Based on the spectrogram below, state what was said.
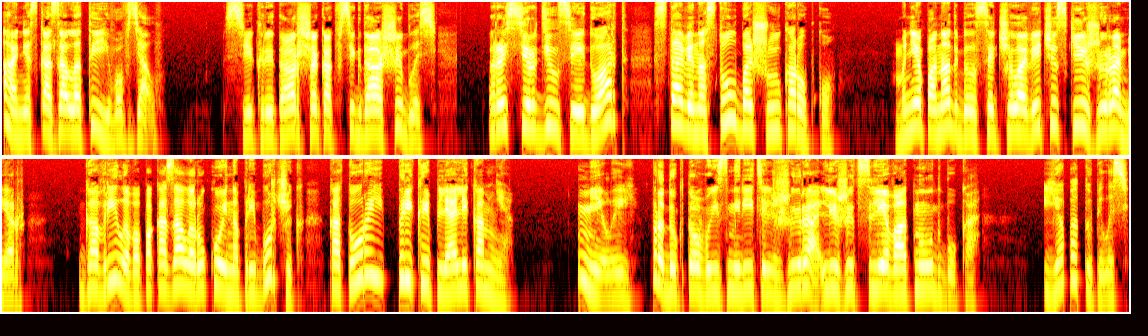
«Аня сказала, ты его взял». «Секретарша, как всегда, ошиблась», — рассердился Эдуард, ставя на стол большую коробку. «Мне понадобился человеческий жиромер». Гаврилова показала рукой на приборчик, который прикрепляли ко мне. «Милый, продуктовый измеритель жира лежит слева от ноутбука». Я потупилась.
